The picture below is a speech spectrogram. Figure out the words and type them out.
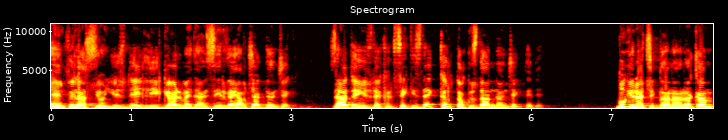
enflasyon yüzde 50'yi görmeden zirve yapacak dönecek. Zaten yüzde 48'de 49'dan dönecek dedi. Bugün açıklanan rakam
